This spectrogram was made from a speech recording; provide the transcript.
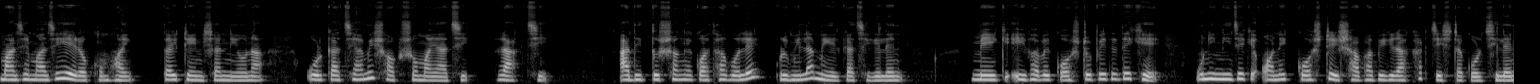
মাঝে মাঝেই এরকম হয়, তাই টেনশন নিও না। ওর কাছে আমি সব সময় আছি। রাখছি। আদিত্যর সঙ্গে কথা বলে উর্মিলা মেয়ের কাছে গেলেন। মেয়েকে এইভাবে কষ্ট পেতে দেখে উনি নিজেকে অনেক কষ্টে স্বাভাবিক রাখার চেষ্টা করছিলেন।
